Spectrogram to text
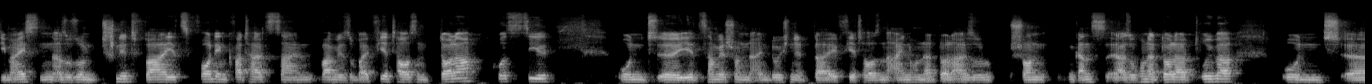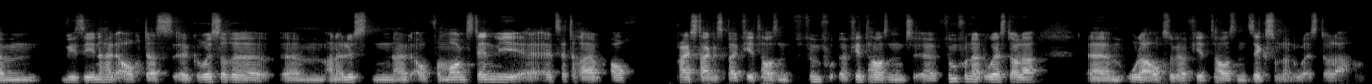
die meisten, also so im Schnitt war jetzt vor den Quartalszahlen, waren wir so bei 4000 Dollar Kursziel. Und äh, jetzt haben wir schon einen Durchschnitt bei 4.100 Dollar, also schon ganz, also 100 Dollar drüber. Und ähm, wir sehen halt auch, dass äh, größere ähm, Analysten halt auch von Morgan Stanley äh, etc. auch Preistag ist bei 4.500 US-Dollar ähm, oder auch sogar 4.600 US-Dollar haben.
